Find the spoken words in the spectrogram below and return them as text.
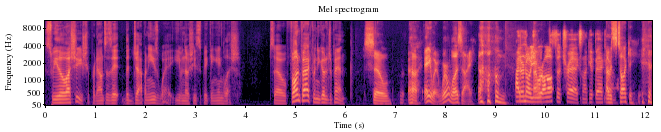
suidoashi she pronounces it the japanese way even though she's speaking english so fun fact when you go to japan So uh, anyway, where was I? um, I don't know. You were was- off the tracks. and I'll get back. I was talking. I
